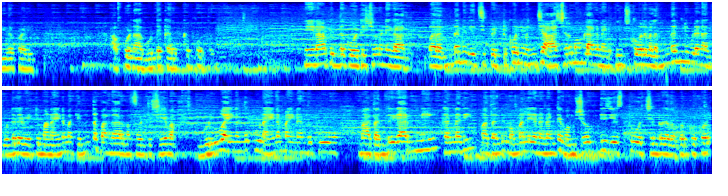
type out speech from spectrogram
మీద పడి. అప్పుడు నా గుండె కరుక్కపోతుంది. నేనా పెద్ద కోటీశ్వరుని కాదు. వాళ్ళందరినీ తెచ్చి పెట్టుకొని మంచి ఆశ్రమం లాగా నడిపించుకోవాలి. వాళ్ళందరినీ కూడా నా గుండెలో పెట్టి మా నాయనమ్మకి ఎంత బంగారం అసలు సేవ. గురువు అయినందుకు నాయనమ్మ అయినందుకు మా తండ్రి గారిని కన్నది మా తండ్రి మమ్మల్ని కన్నది. అంటే వంశోక్తి చేస్తూ వచ్చిండ్రు కదా ఒకరికొకరు.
